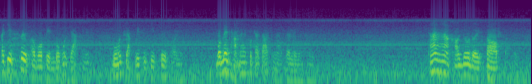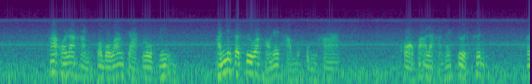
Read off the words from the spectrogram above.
พระจิตซื้อเอาโบเป็นโบหุจักนี่โบหุจักวิธีจิตซื้อพอนี้โบไม่ทำให้พุทธศาสนาเจริญถ้าหากเขาอยู่โดยสอบพระอรหันต์ก็บว่างจากโลกนี้ อันนี้ก็ซื่อว่าเขาได้ทำคุณค่าของพระอรหันต์ให้เกิดขึ้น ก็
